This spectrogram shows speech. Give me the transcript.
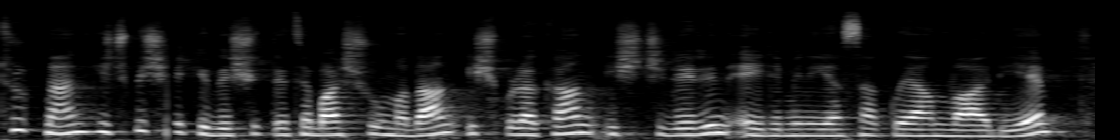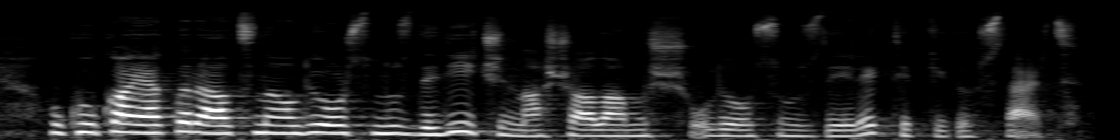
Türkmen hiçbir şekilde şiddete başvurmadan iş bırakan işçilerin eylemini yasaklayan valiye hukuku ayaklar altına alıyorsunuz dediği için aşağılanmış oluyorsunuz diyerek tepki gösterdi.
